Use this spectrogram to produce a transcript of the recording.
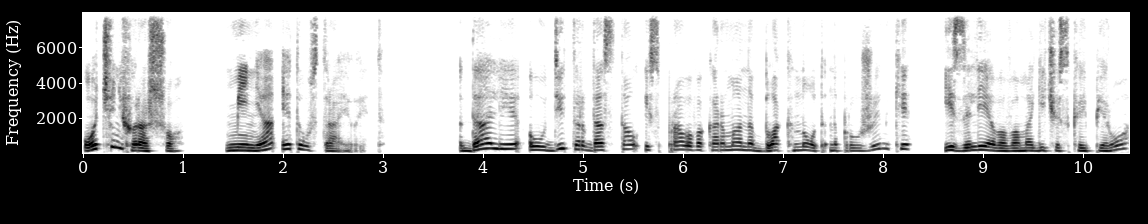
Очень хорошо. Меня это устраивает. Далее аудитор достал из правого кармана блокнот на пружинке, из левого магическое перо,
